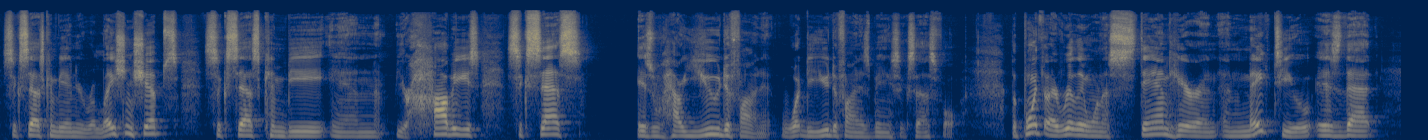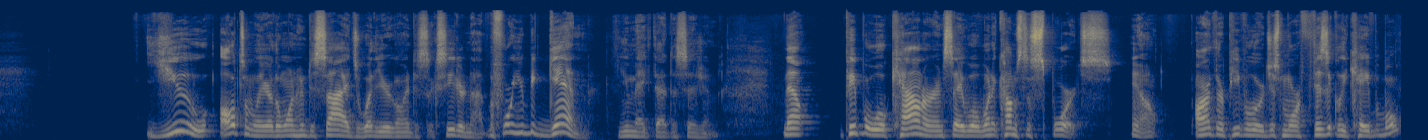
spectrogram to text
success can be in your relationships, success can be in your hobbies. Success is how you define it. What do you define as being successful? the point that I really want to stand here and, and make to you is that you ultimately are the one who decides whether you're going to succeed or not. Before you begin, you make that decision. Now, people will counter and say, well, when it comes to sports, you know, aren't there people who are just more physically capable?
